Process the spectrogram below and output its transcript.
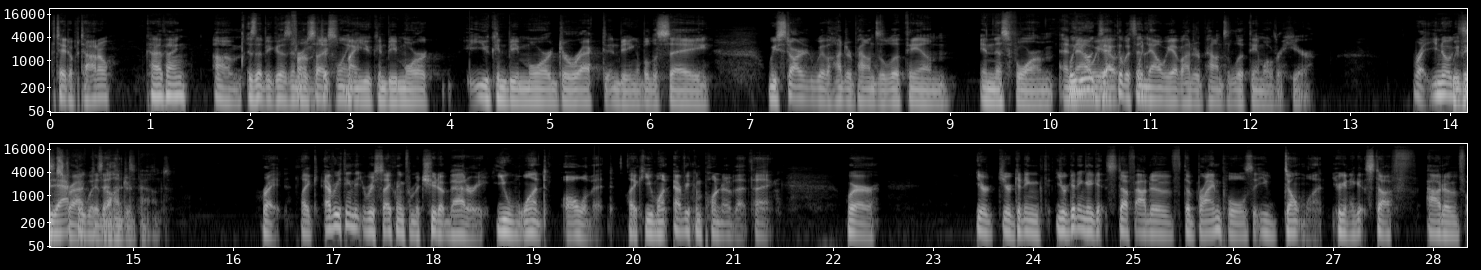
potato potato kind of thing. Um, Is that because in recycling my, you can be more you can be more direct in being able to say, we started with 100 pounds of lithium in this form, and well, now we exactly have, now we have 100 pounds of lithium over here. Right. You know exactly what We've exactly what's 100 it. pounds. Right. Like everything that you're recycling from a chewed up battery, you want all of it. Like you want every component of that thing. Where you're you're getting you're getting to get stuff out of the brine pools that you don't want. You're going to get stuff out of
